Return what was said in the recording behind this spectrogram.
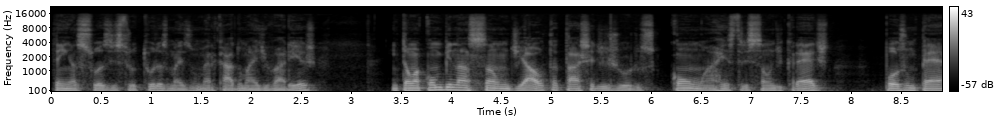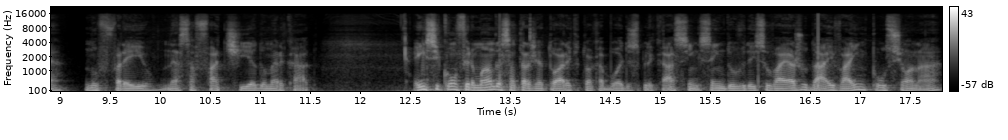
têm as suas estruturas, mas um mercado mais de varejo. Então a combinação de alta taxa de juros com a restrição de crédito pôs um pé no freio nessa fatia do mercado. Em se confirmando essa trajetória que tu acabou de explicar, sim, sem dúvida isso vai ajudar e vai impulsionar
